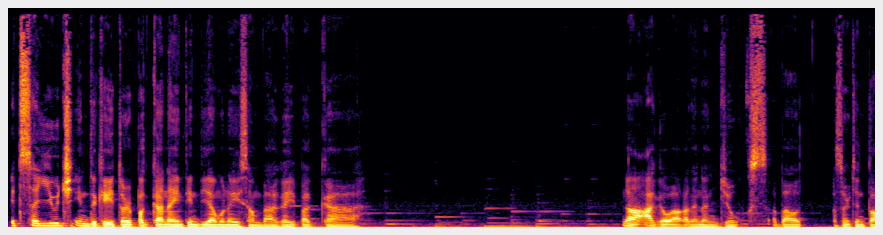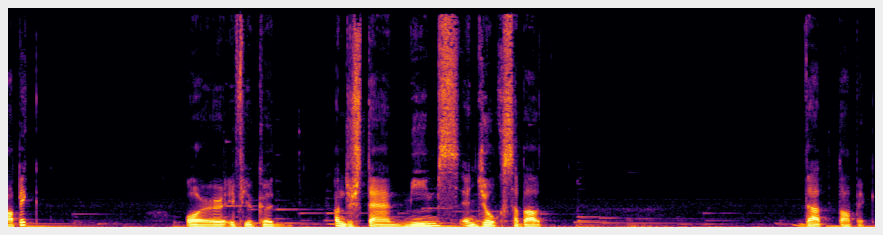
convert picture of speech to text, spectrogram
it's a huge indicator pagka naintindihan mo na isang bagay, pagka nakakagawa ka na ng jokes about a certain topic, or if you could understand memes and jokes about that topic.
